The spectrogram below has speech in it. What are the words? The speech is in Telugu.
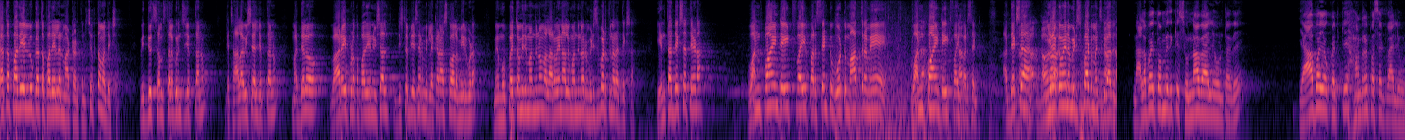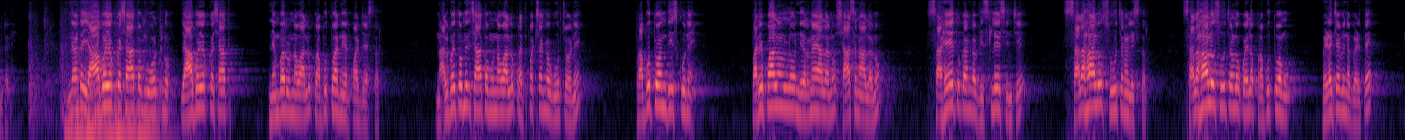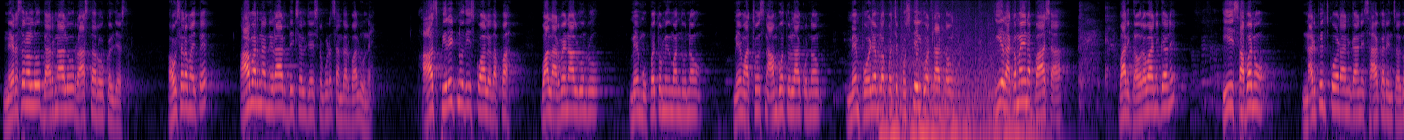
గత పదేళ్ళు గత పదేళ్ళు అని మాట్లాడుతున్నారు చెప్తాం అధ్యక్ష. విద్యుత్ సంస్థల గురించి చెప్తాను. ఇంకా చాలా విషయాలు చెప్తాను. మధ్యలో వారే ఇప్పుడు ఒక పదిహేను విషయాలు డిస్టర్బ్ చేశారు. మీరు లెక్క రాసుకోవాలి మీరు కూడా? మేము ముప్పై తొమ్మిది మంది ఉన్నాం. వాళ్ళు అరవై నాలుగు మంది ఉన్నారు. మిడిసిపడుతున్నారు అధ్యక్ష. ఎంత అధ్యక్ష తేడా? One point eight five percent vote మాత్రమే. One point eight five percent. అధ్యక్ష ఈ రకమైన మిడిసిపాటు మంచిది కాదు. నలభై తొమ్మిదికి సున్నా వాల్యూ ఉంటుంది. యాభై ఒకటికి హండ్రెడ్ పర్సెంట్ వాల్యూ ఉంటుంది. ఎందుకంటే యాభై ఒక్క శాతం ఓట్లు యాభై ఒక్క శాతం నెంబర్ ఉన్న వాళ్ళు ప్రభుత్వాన్ని ఏర్పాటు చేస్తారు. నలభై తొమ్మిది శాతం ఉన్నవాళ్ళు ప్రతిపక్షంగా కూర్చొని ప్రభుత్వం తీసుకునే పరిపాలనలో నిర్ణయాలను శాసనాలను సహేతుకంగా విశ్లేషించి సలహాలు సూచనలు ఇస్తారు. సలహాలు సూచనలు ఒకవేళ ప్రభుత్వము పెడచెవిన పెడితే నిరసనలు ధర్నాలు రాస్తారోకలు చేస్తారు. అవసరమైతే ఆమరణ నిరాహార దీక్షలు చేసిన కూడా సందర్భాలు ఉన్నాయి. ఆ స్పిరిట్ను తీసుకోవాలి తప్ప వాళ్ళు అరవై నాలుగు మేము ముప్పై తొమ్మిది మంది ఉన్నాం మేము అచ్చోసిన ఆంబోతులు ఉన్నాం మేము పోడియంలోకి వచ్చి కుస్తీలు కొట్లాడతాం. ఈ రకమైన భాష వారి గౌరవానికి కానీ ఈ సభను నడిపించుకోవడానికి కానీ సహకరించదు.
